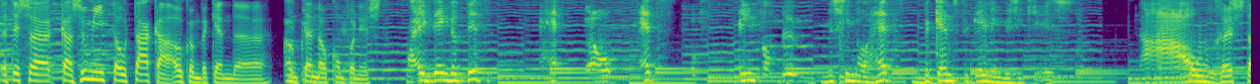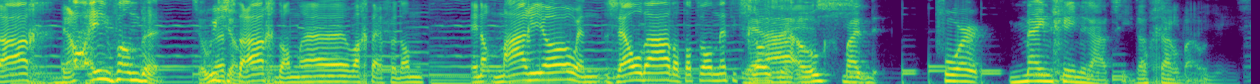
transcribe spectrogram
het is eh, Kazumi Totaka, ook een bekende Nintendo-componist. Maar ik denk dat dit wel het, of een van de, misschien wel het bekendste gamingmuziekje is. Nou, rustig. Wel een van de. Sowieso. Rustig, dan, eh, wacht even, dan... En dat Mario en Zelda, dat dat wel net iets groter Ja, is. ook. Maar voor mijn generatie. Dat daarop houden. Jezus.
